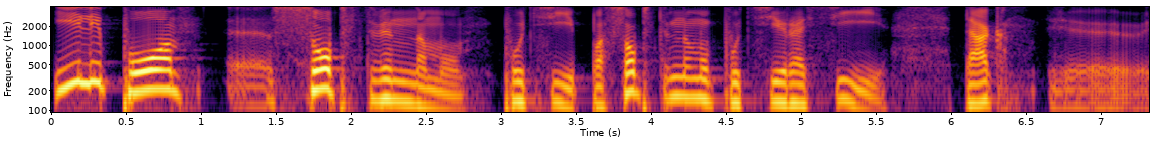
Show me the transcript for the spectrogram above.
или по э, собственному пути, по собственному пути России. Так, э,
